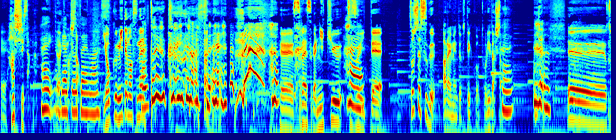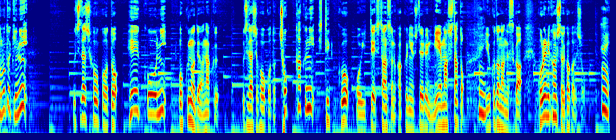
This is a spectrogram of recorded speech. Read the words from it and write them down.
えー、ハッシーさんがはい、ありがとうございます。よく見てますね。本当よく見てますね。えー、スライスが2球続いて、はい、そしてすぐアライメントスティックを取り出した。はい、で、えー、その時に打ち出し方向と平行に置くのではなく打ち出し方向と直角にスティックを置いてスタンスの確認をしているように見えましたとい。うことなんですが、はい、これに関してはいかがでしょう？はい。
